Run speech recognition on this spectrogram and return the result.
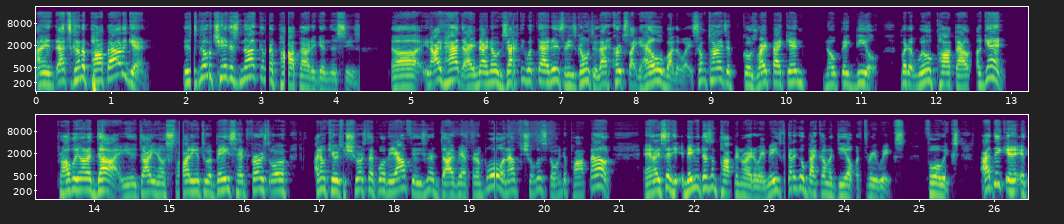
I mean, that's going to pop out again. There's no chance it's not going to pop out again this season. Uh, you know, I've had that. I know exactly what that is that he's going through. That hurts like hell, by the way. Sometimes it goes right back in, no big deal, but it will pop out again, probably on a dive. Either you know, sliding into a base head first, or I don't care if it's shortstop or the outfield. He's going to dive after the ball, and that shoulder's going to pop out. And like I said, maybe it doesn't pop in right away. Maybe he's got to go back on the DL for three weeks, four weeks. I think if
